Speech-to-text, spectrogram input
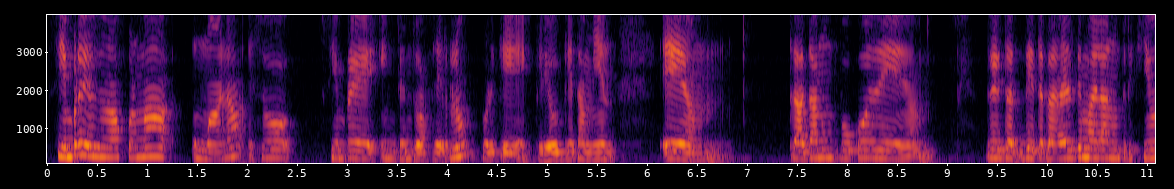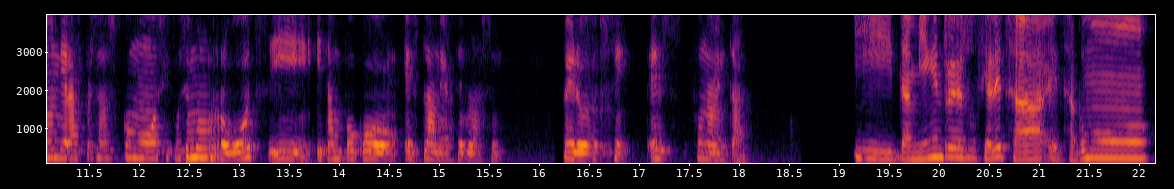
siempre desde una forma humana, eso siempre intento hacerlo, porque creo que también Em, tratan un poco de, de, tratar el tema de la nutrición y a las personas como si fuésemos robots y, tampoco es plan de hacerlo así. Pero sí, es fundamental. Y también en redes sociales está, está como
